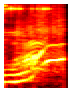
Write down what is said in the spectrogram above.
Mommy,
